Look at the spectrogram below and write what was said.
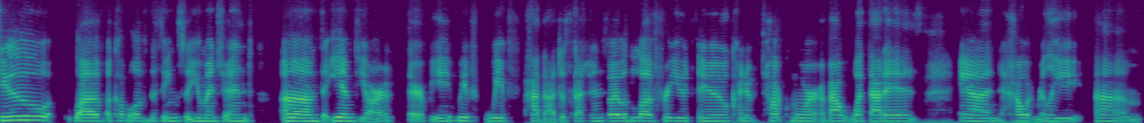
do love a couple of the things that you mentioned. Um, the EMDR therapy. We've we've had that discussion. So I would love for you to kind of talk more about what that is and how it really um,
